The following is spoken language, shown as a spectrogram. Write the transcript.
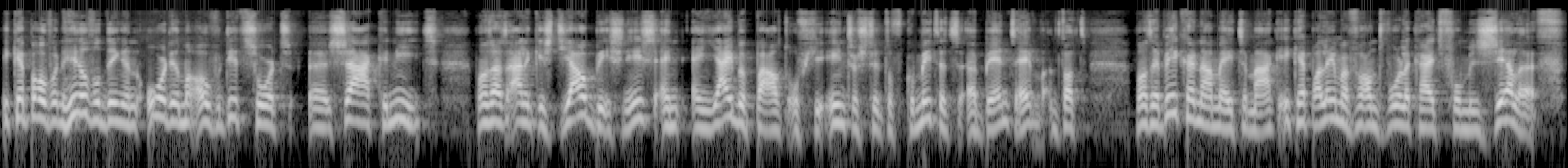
ik heb over heel veel dingen een oordeel, maar over dit soort uh, zaken niet. Want uiteindelijk is het jouw business en, en jij bepaalt of je interested of committed uh, bent. Hè. Wat, wat heb ik er nou mee te maken? Ik heb alleen maar verantwoordelijkheid voor mezelf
